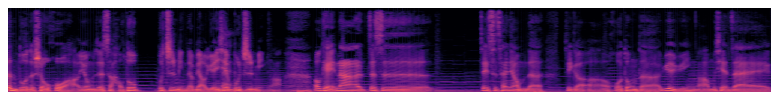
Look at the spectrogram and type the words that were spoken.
更多的收获啊，因为我们认识好多。不知名的庙，原先不知名啊。OK，那这是这次参加我们的。这个呃活动的岳云啊，目前在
